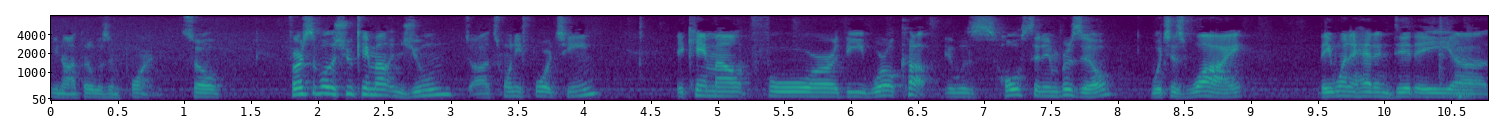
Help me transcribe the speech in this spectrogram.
you know, I thought it was important. So, first of all, the shoe came out in June uh, 2014. It came out for the World Cup. It was hosted in Brazil, which is why they went ahead and did a uh,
